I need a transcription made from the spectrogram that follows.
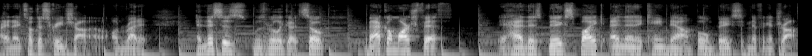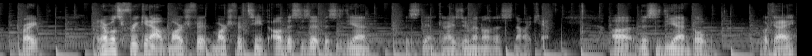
and I took a screenshot uh, on Reddit, and this is was really good. So back on March 5th, it had this big spike, and then it came down. Boom, big significant drop, right? And everyone's freaking out. March 5th, March 15th. Oh, this is it. This is the end. This is the end. Can I zoom in on this? No, I can't. Uh, this is the end. Boom. Okay.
